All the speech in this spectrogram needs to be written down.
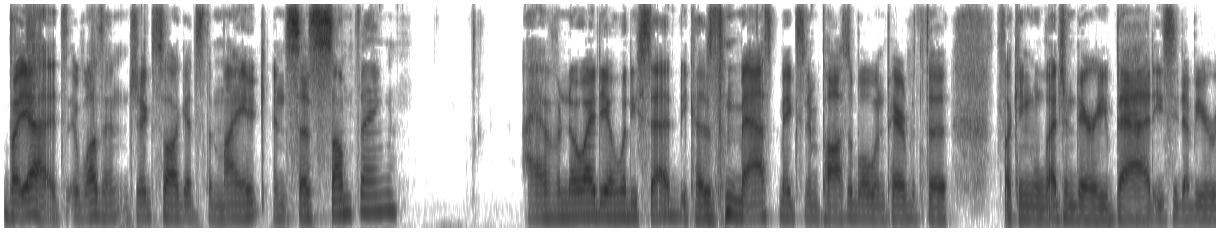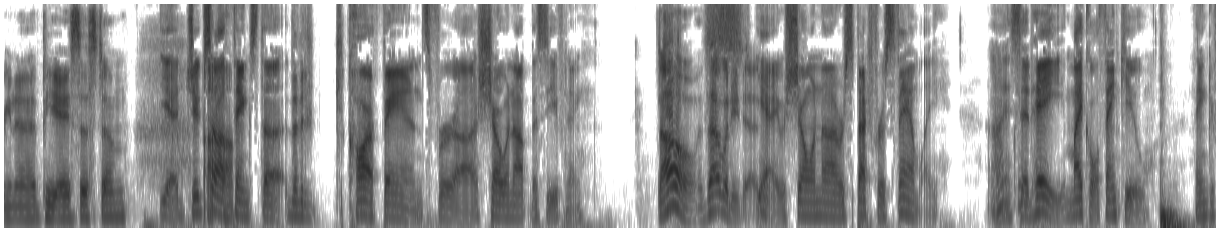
but yeah, it it wasn't. Jigsaw gets the mic and says something. I have no idea what he said because the mask makes it impossible when paired with the fucking legendary bad ECW arena PA system. Yeah, Jigsaw Uh-uh. thanks the the Jakar fans for uh, showing up this evening. Oh, is that what he did? Yeah, he was showing uh, respect for his family. Uh, Oh, He said, "Hey, Michael, thank you, thank you,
